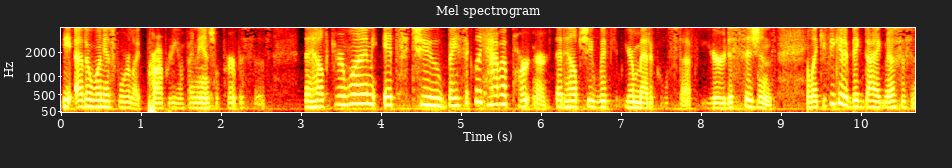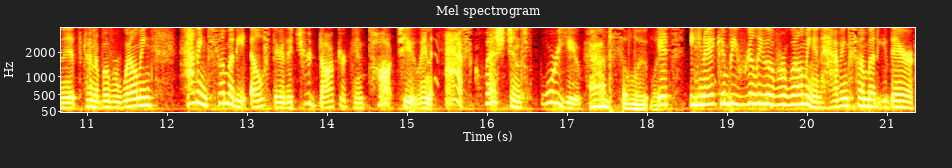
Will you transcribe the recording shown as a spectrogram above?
the other one is for like property and financial purposes. The healthcare one, it's to basically have a partner that helps you with your medical stuff, your decisions. Like if you get a big diagnosis and it's kind of overwhelming, having somebody else there that your doctor can talk to and ask questions for you. Absolutely. It's, you know, it can be really overwhelming and having somebody there.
